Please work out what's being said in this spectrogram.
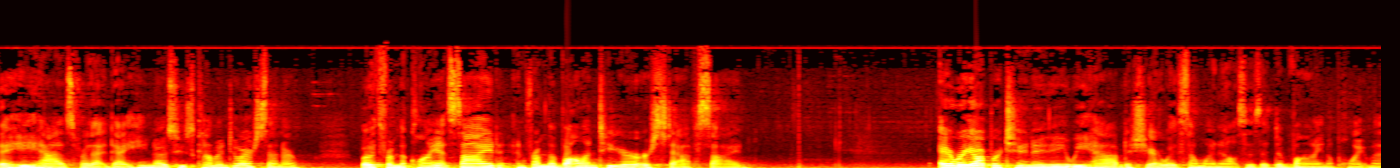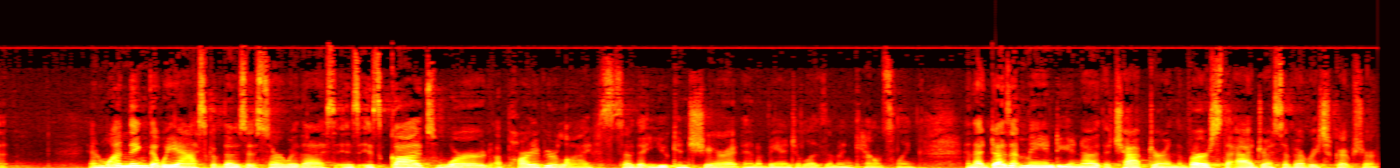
that He has for that day. He knows who's coming to our center, both from the client side and from the volunteer or staff side. Every opportunity we have to share with someone else is a divine appointment. And one thing that we ask of those that serve with us is is God's word a part of your life so that you can share it in evangelism and counseling? And that doesn't mean do you know the chapter and the verse, the address of every scripture,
